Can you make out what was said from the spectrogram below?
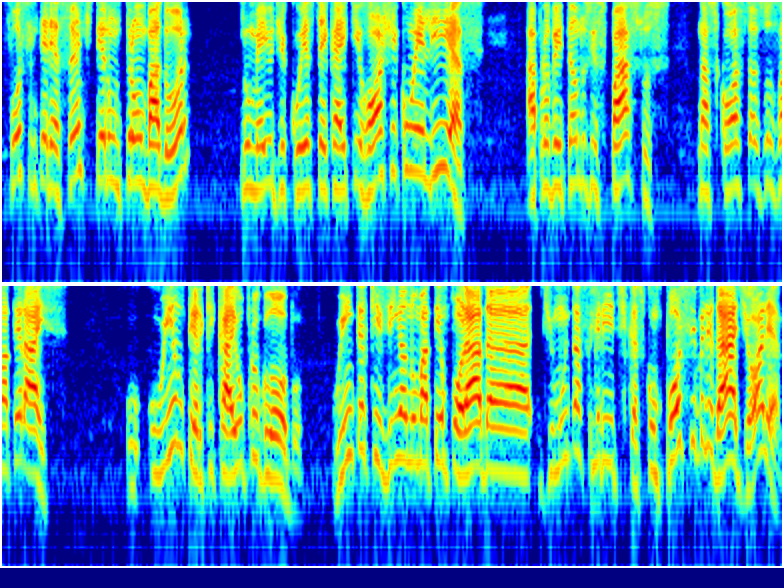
fosse interessante ter um trombador no meio de Cuesta e Kaique Rocha e com Elias aproveitando os espaços nas costas dos laterais. O, o Inter que caiu para o Globo, o Inter que vinha numa temporada de muitas críticas, com possibilidade, olha,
